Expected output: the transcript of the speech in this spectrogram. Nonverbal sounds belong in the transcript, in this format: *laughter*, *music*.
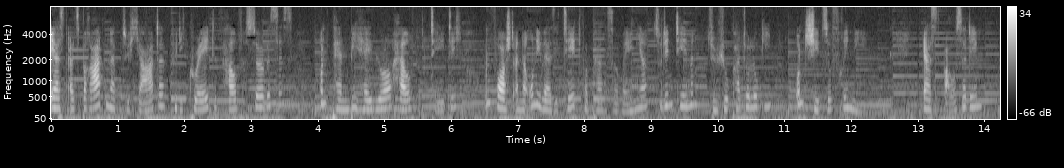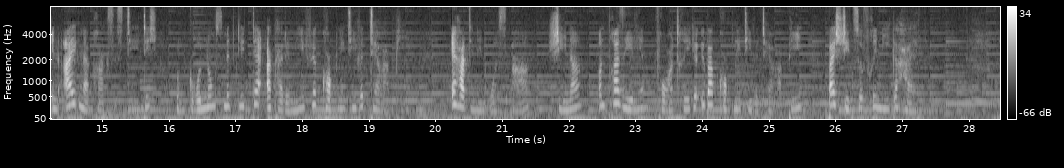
Er ist als beratender Psychiater für die Creative Health Services und Penn Behavioral Health tätig und forscht an der Universität von Pennsylvania zu den Themen Psychopathologie und Schizophrenie. Er ist außerdem in eigener Praxis tätig und Gründungsmitglied der Akademie für kognitive Therapie. Er hat in den USA China und Brasilien Vorträge über kognitive Therapie bei Schizophrenie gehalten.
